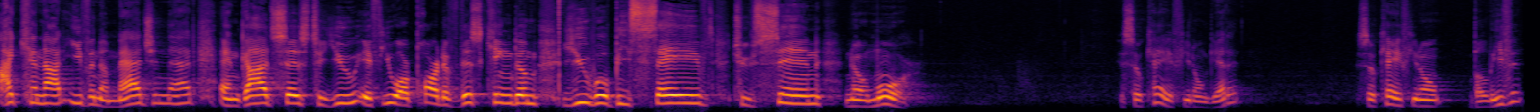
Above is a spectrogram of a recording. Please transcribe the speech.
I cannot even imagine that. And God says to you, if you are part of this kingdom, you will be saved to sin no more. It's okay if you don't get it. It's okay if you don't believe it.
